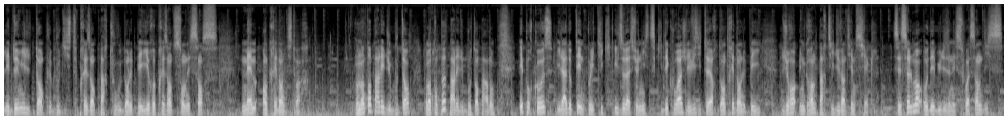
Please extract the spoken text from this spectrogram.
Les 2000 temples bouddhistes présents partout dans le pays représentent son essence même ancrée dans l'histoire. On entend parler du Bhoutan, on entend peu parler du Bhoutan, pardon, et pour cause, il a adopté une politique isolationniste qui décourage les visiteurs d'entrer dans le pays durant une grande partie du XXe siècle. C'est seulement au début des années 70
